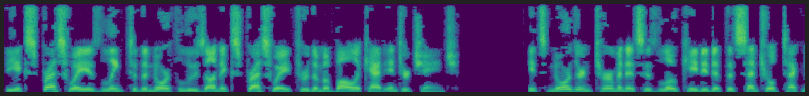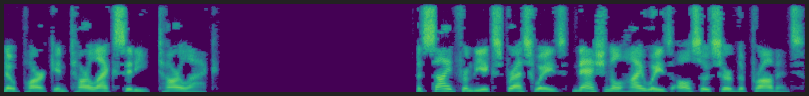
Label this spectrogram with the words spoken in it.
The expressway is linked to the North Luzon Expressway through the Mabalacat interchange. Its northern terminus is located at the Central Techno Park in Tarlac City, Tarlac. Aside from the expressways, national highways also serve the province.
